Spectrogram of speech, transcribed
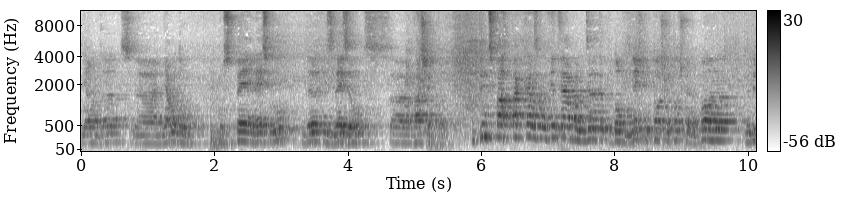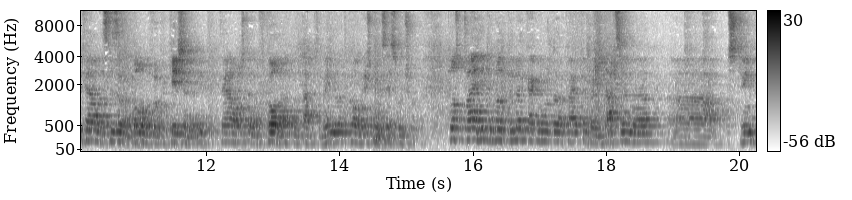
Няма да, няма да успее лесно да излезе от вашия път. По принцип, аз пак казвам, вие трябва да валидирате подобно нещо, точка, точка на кода, не би трябвало да слиза надолу в application, нали? трябва още в кода, на тази меню, такова нещо не се случва. Просто това е един добър пример как може да направите валидация на а, string,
